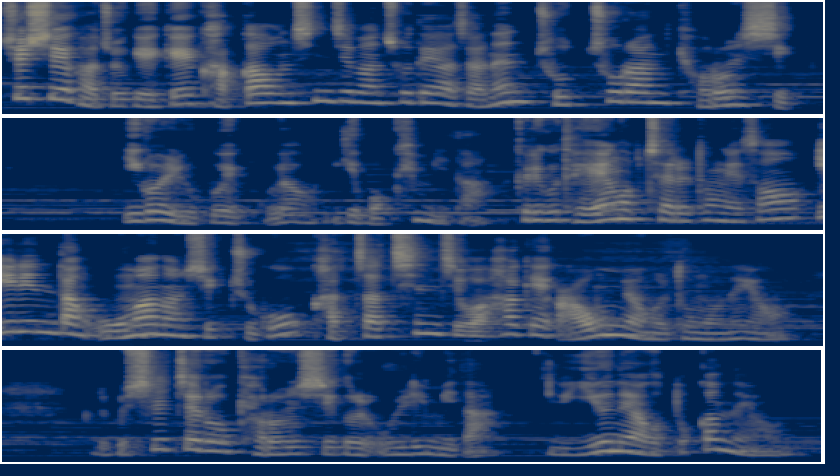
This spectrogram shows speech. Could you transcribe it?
최 씨의 가족에게 가까운 친지만 초대하자는 조촐한 결혼식 이걸 요구했고요. 이게 먹힙니다. 그리고 대행업체를 통해서 1인당 5만 원씩 주고 가짜 친지와 하객 9명을 동원해요. 그리고 실제로 결혼식을 올립니다. 이은혜하고 똑같네요.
